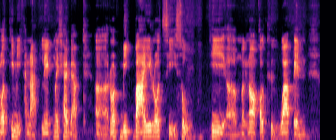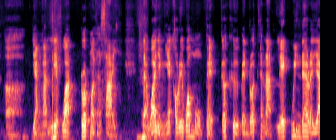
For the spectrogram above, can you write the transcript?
รถที่มีขนาดเล็กไม่ใช่แบบรถบิ๊กไบค์รถสีสูง ที่เมืองนอกเขาถือว่าเป็นอย่างนั้นเรียกว่ารถมอเตอร์ไซค์แต่ว่าอย่างนี้เขาเรียกว่าโมเปดก็คือเป็นรถขนาดเล็กวิ่งได้ระยะ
